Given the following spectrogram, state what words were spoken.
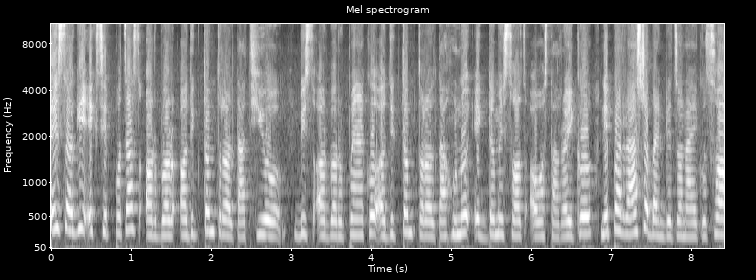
यसअघि एक सय पचास अर्ब अधिकतम तरलता थियो। बीस अर्ब रुपियाँको अधिकतम तरलता हुनु एकदमै सहज अवस्था रहेको नेपाल राष्ट्र ब्याङ्कले जनाएको छ।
